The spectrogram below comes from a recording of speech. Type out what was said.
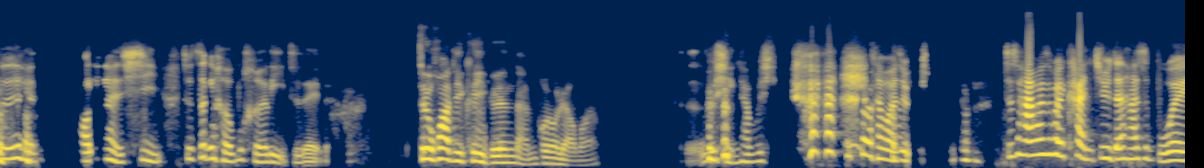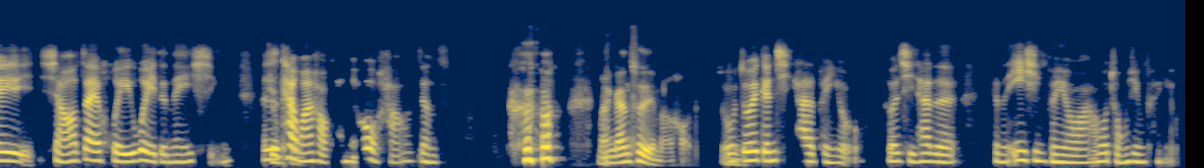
就是很讨论的很细，就这个合不合理之类的。这个话题可以跟男朋友聊吗？不行，他不行，他完全不行。就是他还是会看剧，但他是不会想要再回味的那一型，他是看完好看的哦，好这样子。蛮干脆也蛮好的，我都会跟其他的朋友和其他的可能异性朋友啊或同性朋友。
